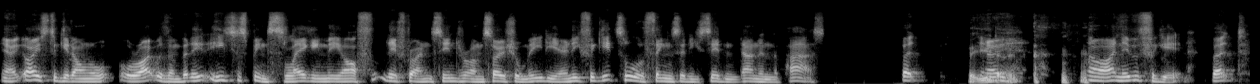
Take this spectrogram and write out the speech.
you know, I used to get on all, all right with him, but he, he's just been slagging me off left, right, and centre on social media, and he forgets all the things that he said and done in the past. But But you you, know, don't. no, I never forget. But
